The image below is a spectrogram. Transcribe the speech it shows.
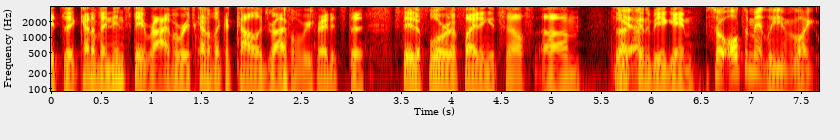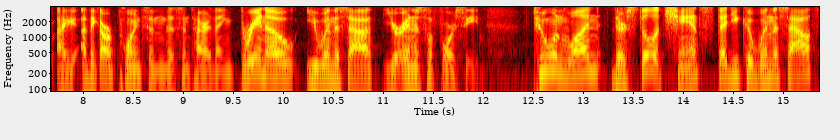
it's a kind of an in state rivalry. It's kind of like a college rivalry, right? It's the state of Florida fighting itself. Um, so that's Yeah. going to be a game. so ultimately, like I, I think our points in this entire thing: three and zero, you win the South, you're in as the four seed. Two and one, there's still a chance that you could win the South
